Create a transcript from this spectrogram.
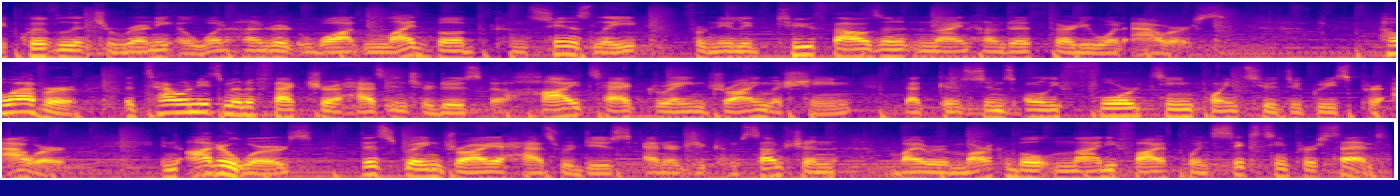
equivalent to running a 100 watt light bulb continuously for nearly 2,931 hours. However, the Taiwanese manufacturer has introduced a high-tech grain drying machine that consumes only 14.2 degrees per hour. In other words, this grain dryer has reduced energy consumption by a remarkable 95.16%.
